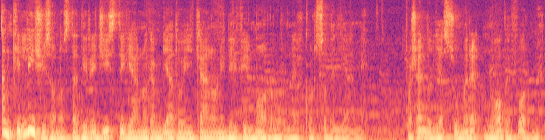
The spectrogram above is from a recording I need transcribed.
Anche lì ci sono stati registi che hanno cambiato i canoni dei film horror nel corso degli anni, facendogli assumere nuove forme.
